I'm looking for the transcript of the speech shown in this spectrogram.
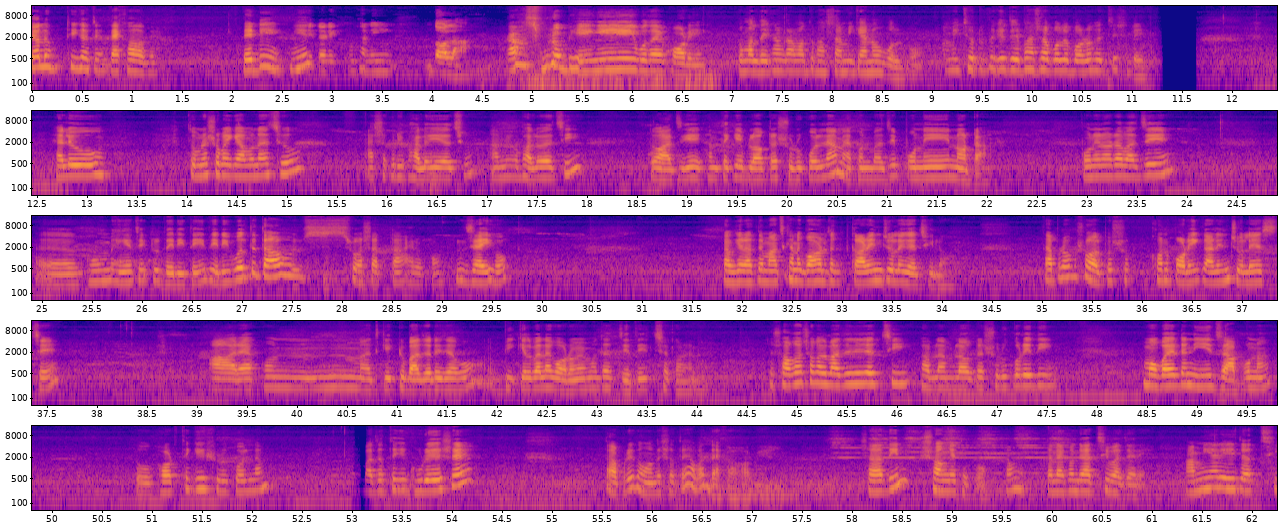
চলো ঠিক আছে দেখা হবে। রেডি নিয়ে? এটার একটুখানি দলা। পুরো ভেঙে বোধহয় পড়ে। তোমাদের এখানকার মতো ভাষা আমি কেন বলব? আমি ছোট থেকে যে ভাষা বলে বড় হয়েছে সেটাই। হ্যালো তোমরা সবাই কেমন আছো? আশা করি ভালোই আছো আমিও ভালো আছি। তো আজকে এখান থেকে ব্লগটা শুরু করলাম এখন বাজে পৌনে নটা। পৌনে নটা বাজে ঘুম ভেঙেছে একটু দেরিতেই। দেরি বলতে তাও ছ সাতটা এরকম। যাই হোক। কালকে রাতে মাঝখানে ঘর কারেন্ট চলে গেছিল। তারপরে অবশ্য অল্পক্ষণ পরেই কারেন্ট চলে এসছে। আর এখন আজকে একটু বাজারে যাব। বিকেলবেলা গরমের মধ্যে যেতে ইচ্ছা করে না। তো সকাল সকাল বাজারে যাচ্ছি, ভাবলাম ব্লগটা শুরু করে দিই। মোবাইলটা নিয়ে যাব না। তো ঘর থেকেই শুরু করলাম। বাজার থেকে ঘুরে এসে তারপরে তোমাদের সাথে আবার দেখা হবে। সারাদিন সঙ্গে থেকো, কেমন? তাহলে এখন যাচ্ছি বাজারে। আমি আর এই যাচ্ছি।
